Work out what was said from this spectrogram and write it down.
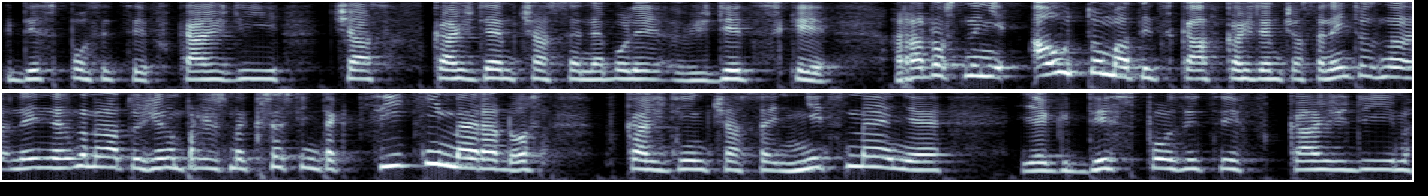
k dispozici v každý čas, v každém čase, neboli vždycky. Radost není automatická v každém čase. Není to zna, ne, neznamená to, že jenom protože jsme křesťaní, tak cítíme radost v každém čase. Nicméně je k dispozici v každém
